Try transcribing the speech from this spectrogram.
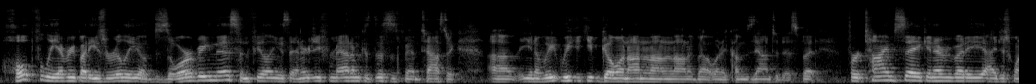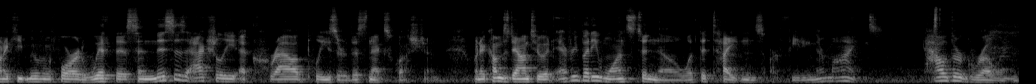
hopefully everybody's really absorbing this and feeling this energy from Adam because this is fantastic. Uh, you know, we, we could keep going on and on and on about when it comes down to this, but for time's sake and everybody, I just want to keep moving forward with this. And this is actually a crowd pleaser. This next question, when it comes down to it, everybody wants to know what the Titans are feeding their minds how they're growing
